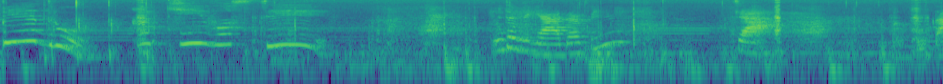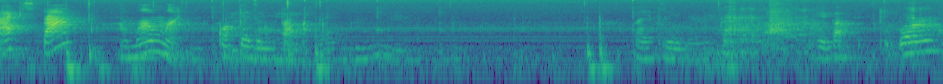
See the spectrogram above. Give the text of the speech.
Pedro! Aqui você! Muito obrigada, viu? Tchau! Vou voltar aqui, tá? A mamãe. Qualquer dia eu vou eu bater do banco.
